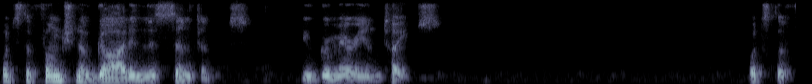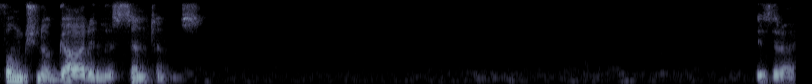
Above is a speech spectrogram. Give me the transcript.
What's the function of God in this sentence, you grammarian types? What's the function of God in this sentence? Is it a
